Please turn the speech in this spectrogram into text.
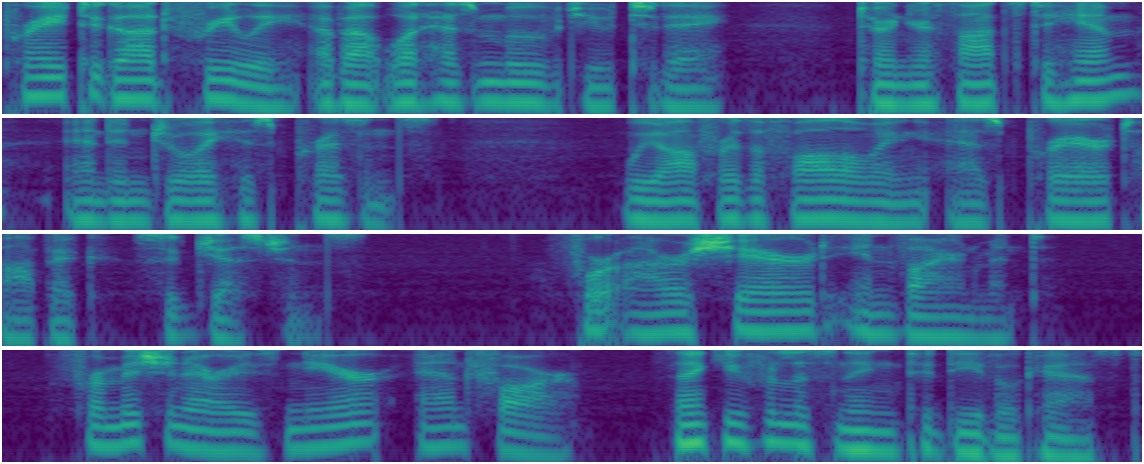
Pray to God freely about what has moved you today. Turn your thoughts to Him and enjoy His presence. We offer the following as prayer topic suggestions for our shared environment, for missionaries near and far. Thank you for listening to DevoCast.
